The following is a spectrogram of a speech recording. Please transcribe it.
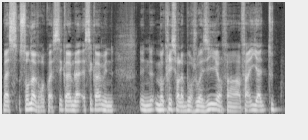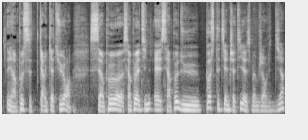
bah, son œuvre quoi. C'est quand même c'est quand même une une moquerie sur la bourgeoisie. Enfin enfin il y a tout et un peu cette caricature. C'est un peu c'est un peu c'est un peu du post Étienne Châty même j'ai envie de dire.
